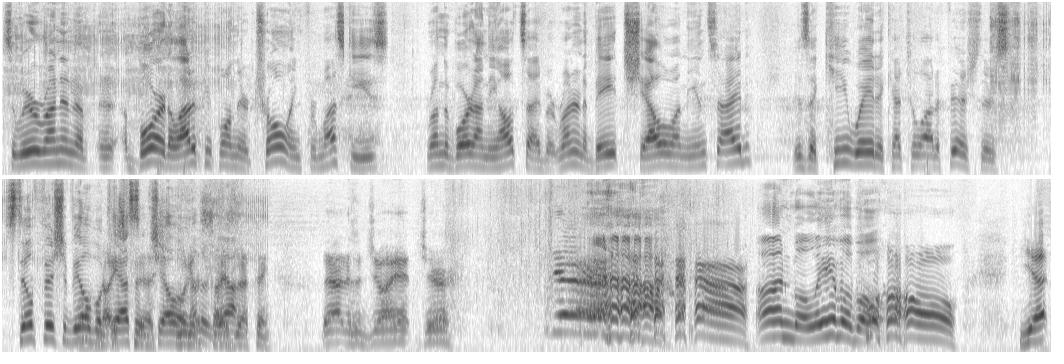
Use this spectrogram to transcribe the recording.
So we were running a, a board. A lot of people on there trolling for muskies run the board on the outside, but running a bait shallow on the inside is a key way to catch a lot of fish. There's Still fish oh, available oh, nice casting fish. shallow. Look at the size yeah. of that thing. That is a giant, Jer. Yeah! Unbelievable. Whoa! Yet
